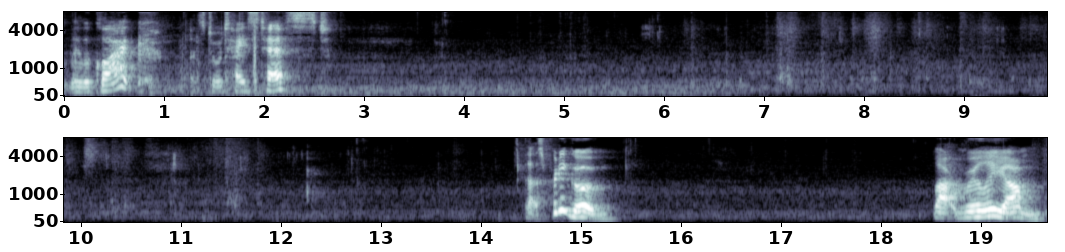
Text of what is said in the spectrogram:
What they look like. Let's do a taste test. That's pretty good. Like really yum.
